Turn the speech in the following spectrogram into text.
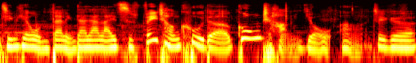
今天我们带领大家来一次非常酷的工厂游啊！这个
